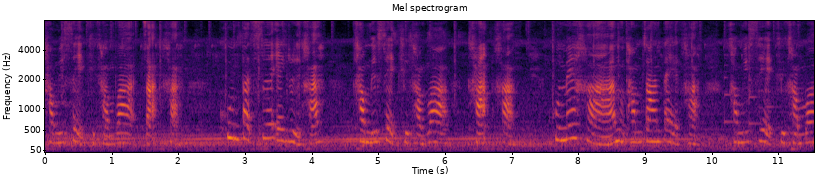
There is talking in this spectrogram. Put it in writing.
คำวิเศษคือคำว่าจ๊ะค่ะ คุณตัดเสื้อเองหรือคะคำวิเศษคือคำว่าคะค่ะ คุณแม่ขาหนูทำจานแตกค่ะ คำวิเศษคือคำว่า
